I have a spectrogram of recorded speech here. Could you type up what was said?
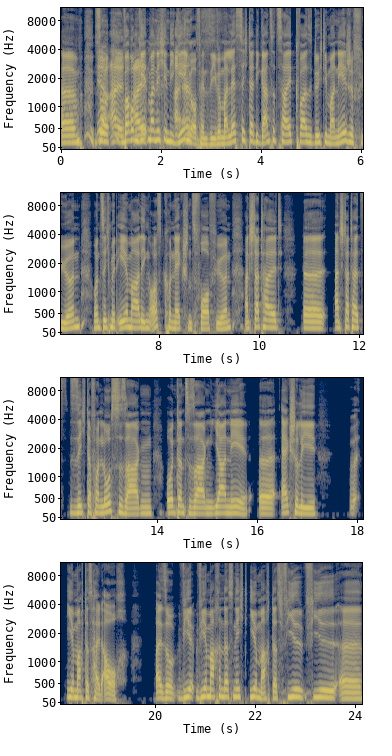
Ähm, so, ja, halt, warum halt, geht man nicht in die äh, Gegenoffensive? Man lässt sich da die ganze Zeit quasi durch die Manege führen und sich mit ehemaligen Ost-Connections vorführen, anstatt halt äh, anstatt halt sich davon loszusagen und dann zu sagen, ja, nee, äh, actually, ihr macht das halt auch. Also wir, wir machen das nicht, ihr macht das viel, viel, äh,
